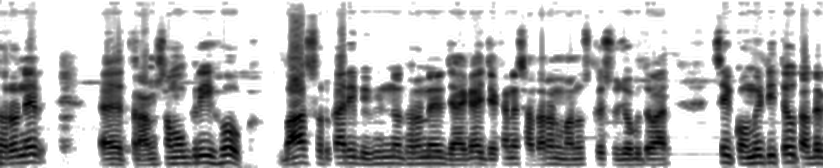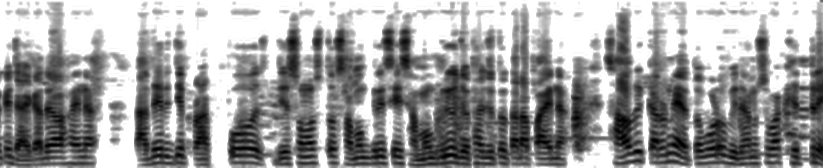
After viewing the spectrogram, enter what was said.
ধরনের ত্রাণ সামগ্রী হোক বা সরকারি বিভিন্ন ধরনের জায়গায় যেখানে সাধারণ মানুষকে সুযোগ দেওয়ার, সেই কমিটিতেও তাদেরকে জায়গা দেওয়া হয় না। তাদের যে প্রাপ্য যে সমস্ত সামগ্রী, সেই সামগ্রীও যথাযথ তারা পায় না। স্বাভাবিক কারণে এত বড় বিধানসভা ক্ষেত্রে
